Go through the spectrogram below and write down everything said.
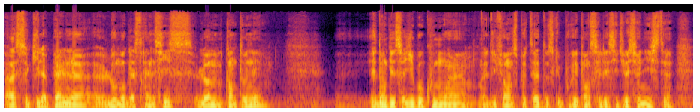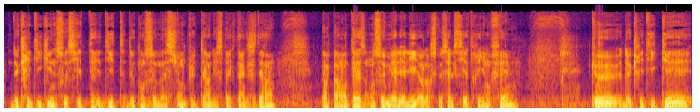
à, ce qu'il appelle euh, l'homo gastrensis, l'homme cantonné, et donc il s'agit beaucoup moins, à la différence peut-être de ce que pouvaient penser les situationnistes, de critiquer une société dite de consommation plus tard du spectacle, etc. Par parenthèse, on se met à les lire lorsque celle-ci a triomphé, que de critiquer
